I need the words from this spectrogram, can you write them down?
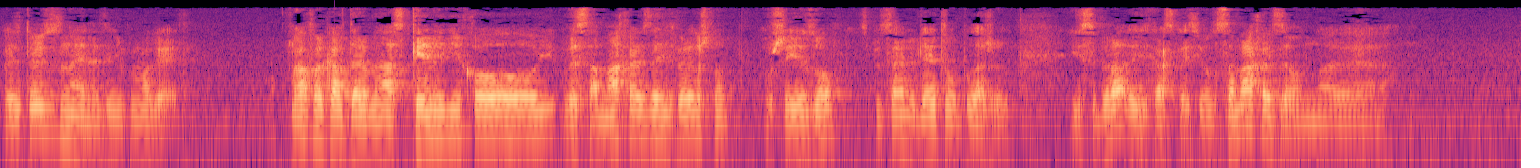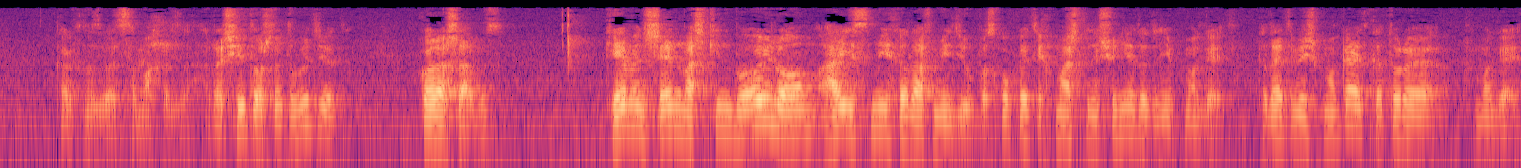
Говорит, то есть знание, это не помогает. Африкав дарбнас кеннеди хой, весамахальзе, несмотря на то, что он Шиезов специально для этого положил. И собирал, и, как сказать, он самахальзе, он, э, как называется самахальзе, рассчитывал, что это выйдет. Кола Шабас. Кевин Шен Машкин Бойлом, а из них Мидиу. Поскольку этих Машкин еще нет, это не помогает. Когда эта вещь помогает, которая помогает.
